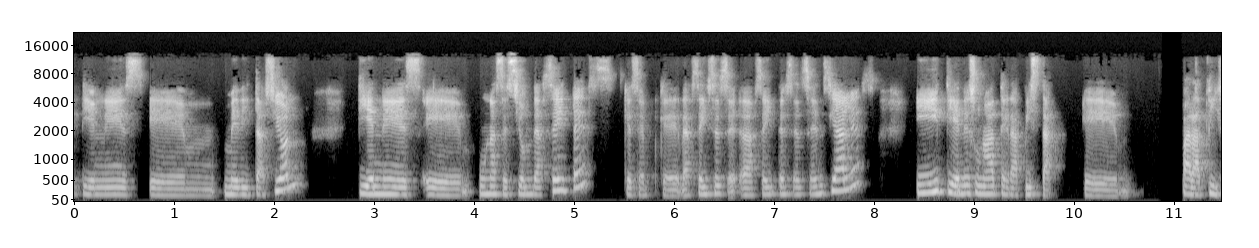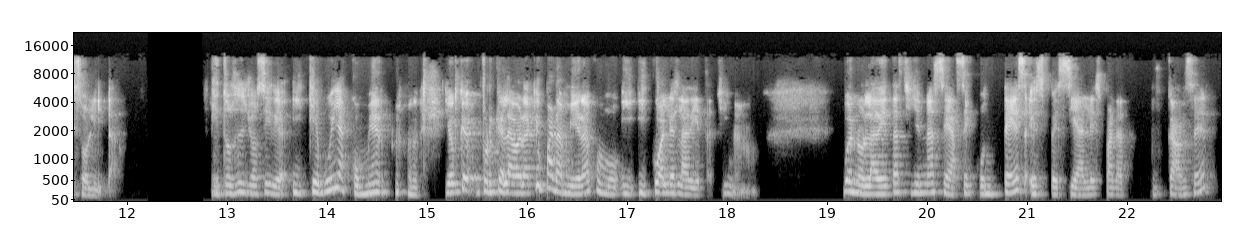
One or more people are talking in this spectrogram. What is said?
tienes em, meditación tienes eh, una sesión de aceites, que, se, que de aceites, aceites, esenciales, y tienes una terapista eh, para ti solita. Entonces yo así de, ¿y qué voy a comer? yo que, porque la verdad que para mí era como, ¿y, cuál es la dieta china? No? Bueno, la dieta china se hace con test especiales para cáncer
